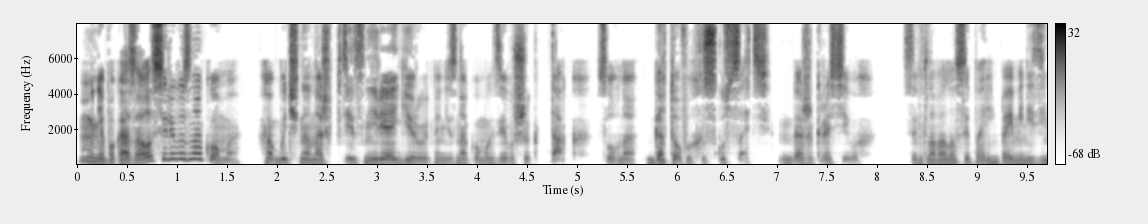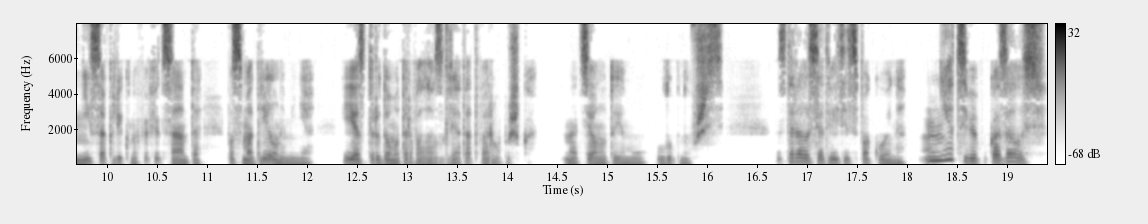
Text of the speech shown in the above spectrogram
Мне показалось, или вы знакомы? Обычно наш птиц не реагирует на незнакомых девушек так, словно готов их искусать, даже красивых. Светловолосый парень по имени Денис, окликнув официанта, посмотрел на меня, и я с трудом оторвала взгляд от воробушка, натянуто ему улыбнувшись. Постаралась ответить спокойно. «Нет, тебе показалось».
